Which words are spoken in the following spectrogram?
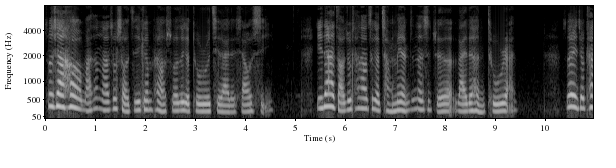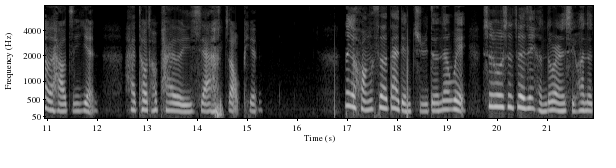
坐下后，马上拿出手机跟朋友说这个突如其来的消息。一大早就看到这个场面，真的是觉得来得很突然，所以就看了好几眼，还偷偷拍了一下 照片。那个黄色带点橘的那位，似乎是最近很多人喜欢的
